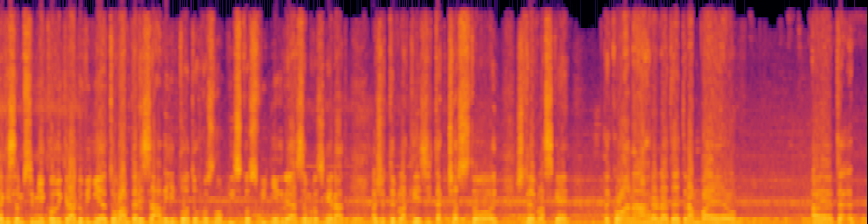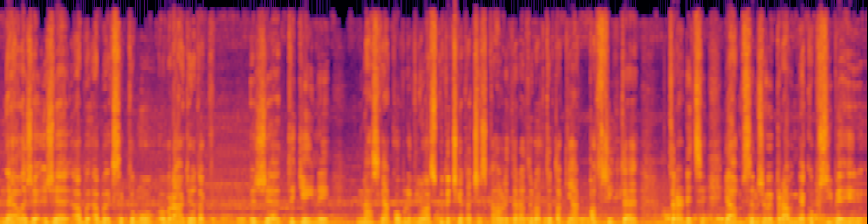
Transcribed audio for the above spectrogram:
taky jsem si několikrát do Vídně, a to vám tady závidím, tohleto hroznou blízkost Vídně, kde já jsem hrozně rád a že ty vlaky jezdí tak často, že to je vlastně taková náhrada té tramvaje, jo. A ta, ne, ale že, že aby, abych se k tomu vrátil, tak že ty dějiny nás nějak ovlivňují. A skutečně ta česká literatura to tak nějak patří k té tradici. Já myslím, že vyprávím jako příběhy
